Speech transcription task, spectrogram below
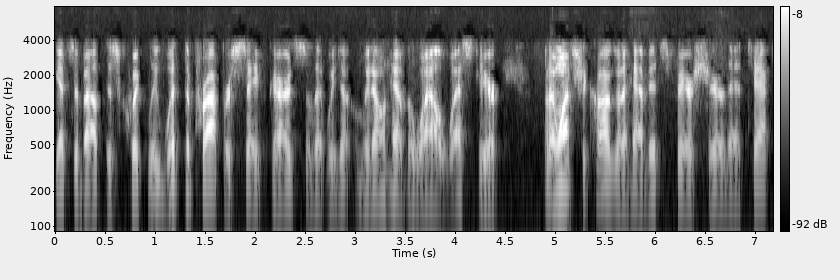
gets about this quickly with the proper safeguards so that we don't we don't have the Wild West here. But I want Chicago to have its fair share of that tax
